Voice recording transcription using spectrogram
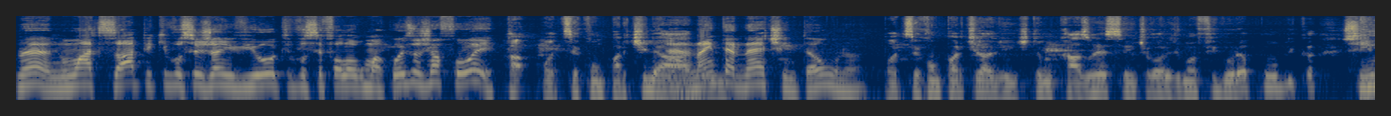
né, no WhatsApp que você já enviou, que você falou alguma coisa, já foi. Tá, pode ser compartilhado. É, na internet, então, né? Pode ser compartilhado. A gente tem um caso recente agora de uma figura pública Sim. que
